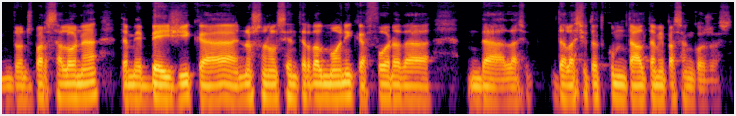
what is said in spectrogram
doncs, Barcelona també vegi que no són el centre del món i que fora de, de, la, de la ciutat comtal també passen coses.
